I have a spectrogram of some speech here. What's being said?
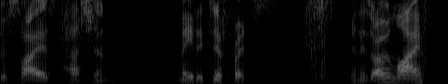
Josiah's passion made a difference in his own life,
